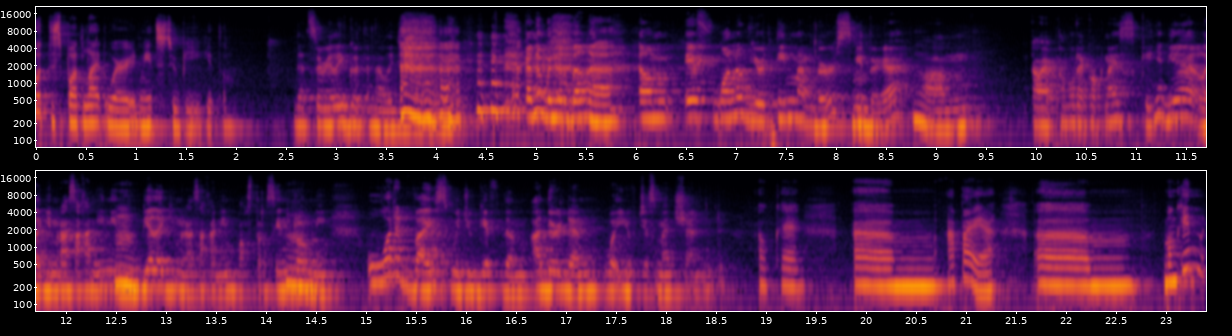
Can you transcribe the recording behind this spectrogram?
put the spotlight where it needs to be gitu That's a really good analogy. Karena bener banget. Um, if one of your team members hmm. gitu ya, hmm. um, kayak kamu recognize kayaknya dia lagi merasakan ini, hmm. dia lagi merasakan imposter syndrome hmm. nih. What advice would you give them other than what you've just mentioned? Oke. Okay um, apa ya um, mungkin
